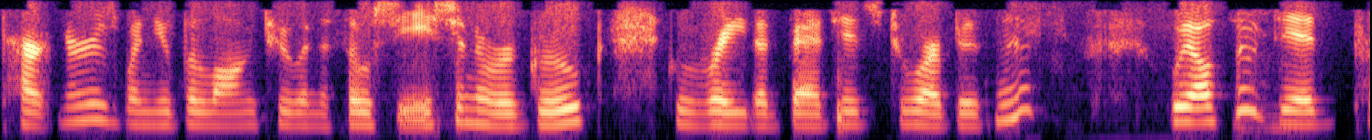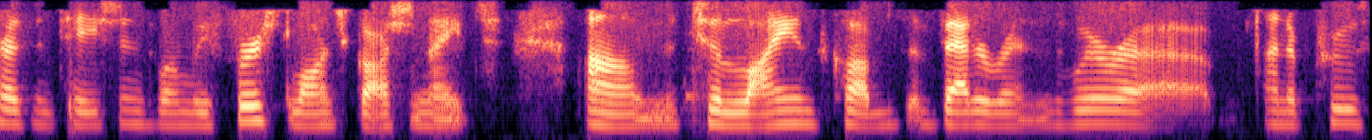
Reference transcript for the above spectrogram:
partners when you belong to an association or a group, great advantage to our business. We also did presentations when we first launched Goshenite um, to Lions Clubs veterans. We're a, an approved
